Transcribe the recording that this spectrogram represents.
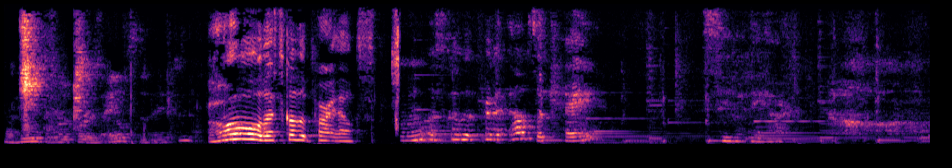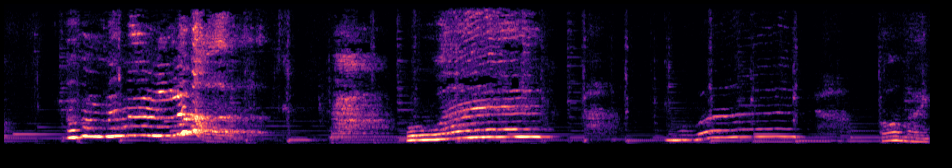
Well, he needs to look for his ales today too. Oh, let's go look for our elves. Well, let's go look for the elves, okay? see where they are. What? What? Oh my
